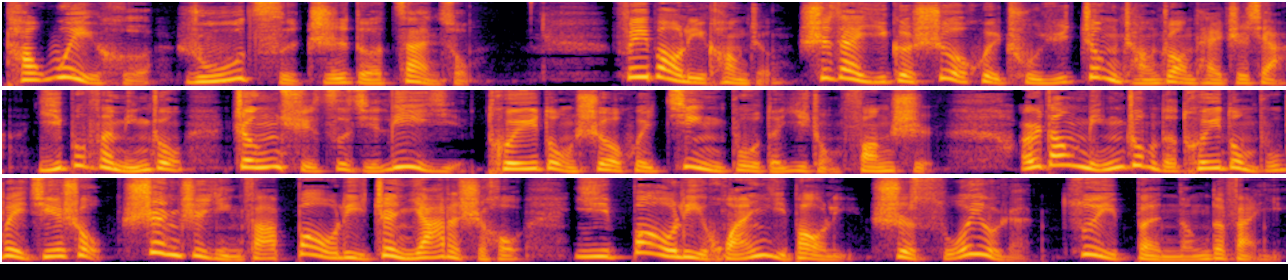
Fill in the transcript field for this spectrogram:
他为何如此值得赞颂。非暴力抗争是在一个社会处于正常状态之下，一部分民众争取自己利益、推动社会进步的一种方式。而当民众的推动不被接受，甚至引发暴力镇压的时候，以暴力还以暴力是所有人最本能的反应。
